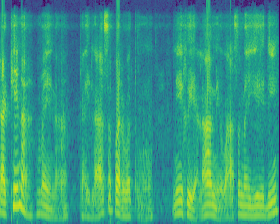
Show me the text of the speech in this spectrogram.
కఠినమైన కైలాస పర్వతము నీకు ఎలా నివాసమయ్యేది?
